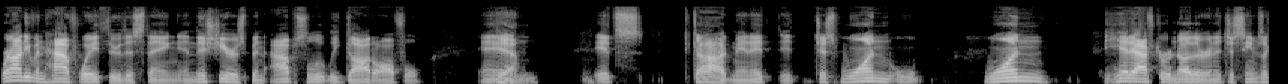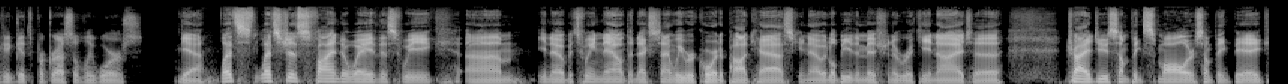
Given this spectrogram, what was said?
we're not even halfway through this thing, and this year has been absolutely god awful. And yeah. it's God, man, it it just one one hit after another, and it just seems like it gets progressively worse yeah let's let's just find a way this week um you know between now and the next time we record a podcast you know it'll be the mission of ricky and i to try to do something small or something big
